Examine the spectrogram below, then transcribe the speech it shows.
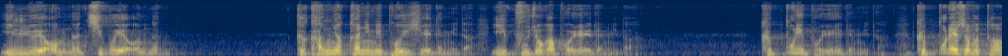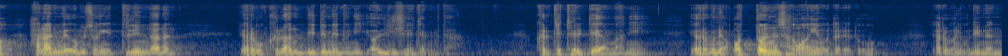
인류에 없는 지구에 없는 그 강력한 힘이 보이셔야 됩니다. 이 구조가 보여야 됩니다. 그 뿔이 보여야 됩니다. 그 뿔에서부터 하나님의 음성이 들린다는 여러분 그런 믿음의 눈이 열리셔야 됩니다. 그렇게 될 때야만이 여러분의 어떤 상황이 오더라도 여러분 우리는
